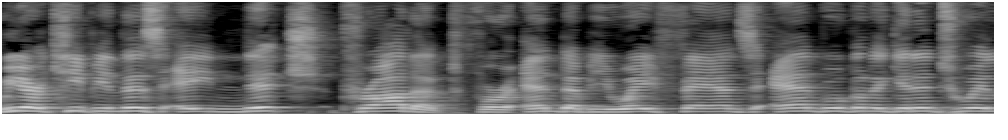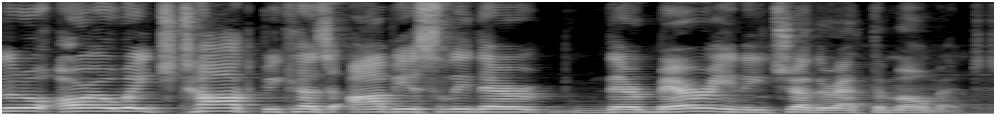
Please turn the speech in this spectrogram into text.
We are keeping this a niche product for NWA fans, and we're going to get into a little ROH talk because obviously they're they're marrying each other at the moment.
